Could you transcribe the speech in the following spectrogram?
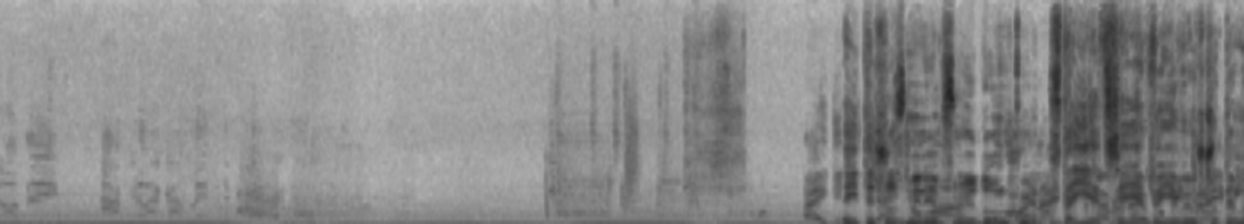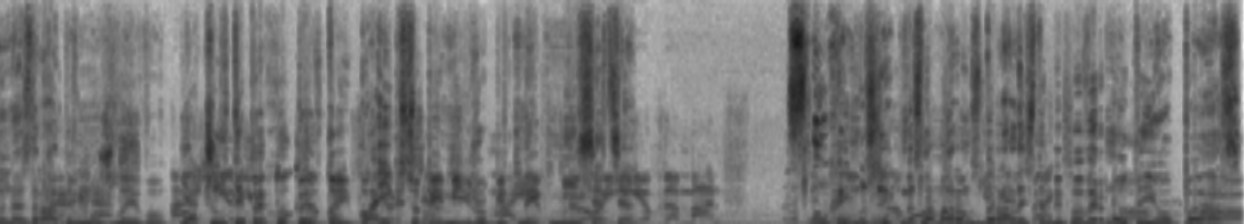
Something. I feel like I'm living in Ей, ти що, змінив свою думку? Здається, я виявив, що ти мене зрадив, можливо. Я чув, ти прихопив той байк собі, мій робітник місяця. Слухай, мужик, ми з Ламаром збирались тобі повернути його пес.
